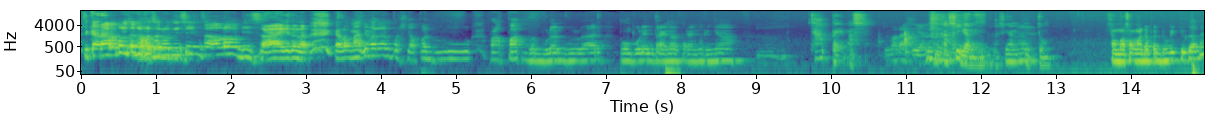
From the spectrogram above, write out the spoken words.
Sekarang pun sudah suruh ngisi insya Allah bisa gitu loh. Kalau Mas Imar kan persiapan dulu rapat berbulan-bulan ngumpulin trainer-trainernya Hmm. capek mas. Cuma kasihan. Kasihan, kasihan antum. Sama-sama dapat duit juga kan?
